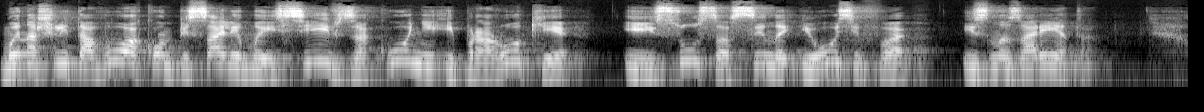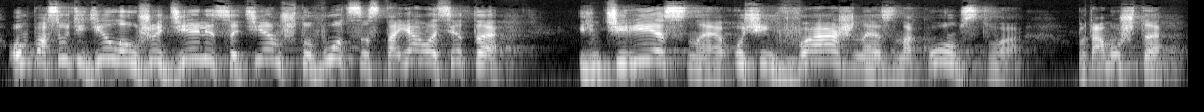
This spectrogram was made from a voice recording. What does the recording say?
мы нашли того, о ком писали Моисей в законе и пророки Иисуса, сына Иосифа из Назарета. Он, по сути дела, уже делится тем, что вот состоялось это интересное, очень важное знакомство, потому что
